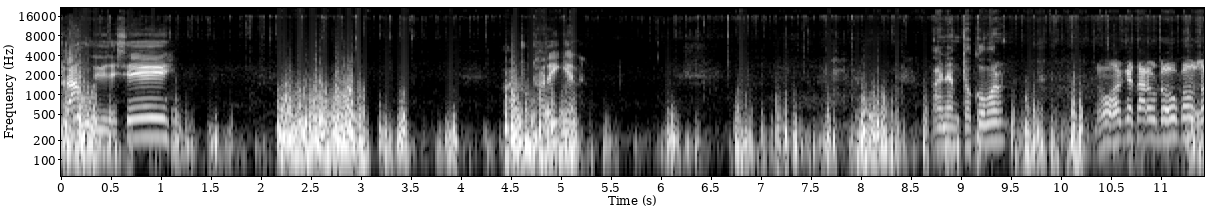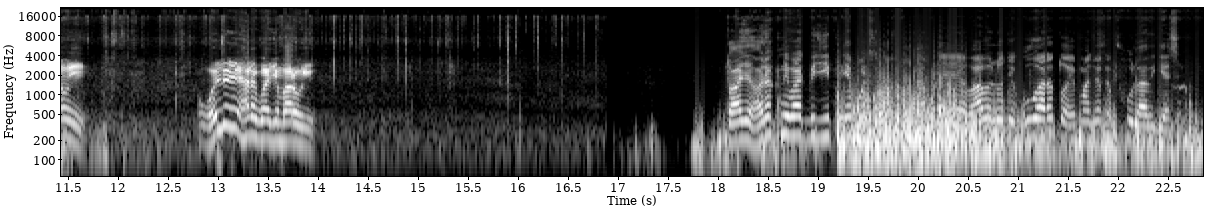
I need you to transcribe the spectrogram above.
ત્રામ હોઈ જાય છે. આ ઠૂઠા રહી ગયા ને. આને એમ ધક્કો મારો ને. હકે તારો ડહો કહું છું ઈ. હરક હરગવાજી મારું ઈ. તો આજે હરખની વાત બીજી પણ એ પણ છે આપણે વાવેલો જે ગુવાર હતો એમાં જો કે ફૂલ આવી ગયા છે.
